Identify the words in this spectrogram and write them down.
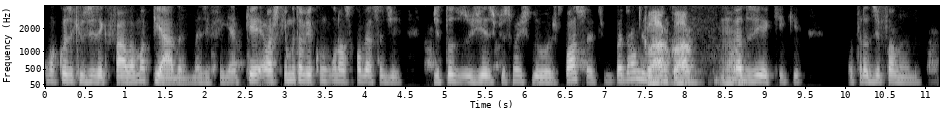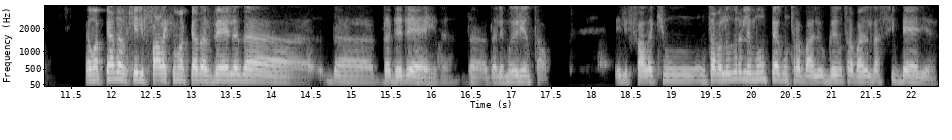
uma coisa que o Zizek fala, uma piada, mas enfim, é porque eu acho que tem muito a ver com a nossa conversa de, de todos os dias, principalmente do hoje. Posso? Tipo, vai durar um minuto. Claro, claro. Vou traduzir aqui, que vou traduzir falando. É uma piada que ele fala que é uma piada velha da, da, da DDR, da, da, da Alemanha Oriental. Ele fala que um, um, trabalhador alemão pega um trabalho, ganha um trabalho na Sibéria,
